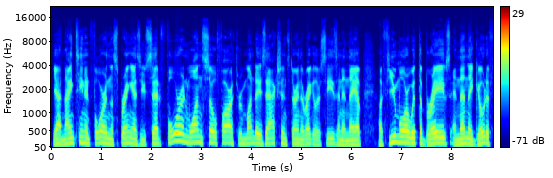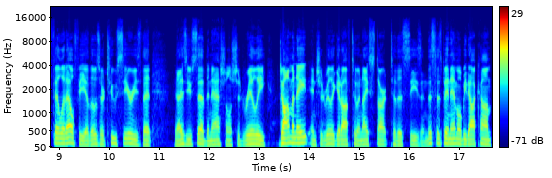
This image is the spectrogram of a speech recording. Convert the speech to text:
Yeah, 19 and 4 in the spring, as you said. 4 and 1 so far through Monday's actions during the regular season, and they have a few more with the Braves, and then they go to Philadelphia. Those are two series that as you said, the Nationals should really dominate and should really get off to a nice start to this season. This has been MLB.com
